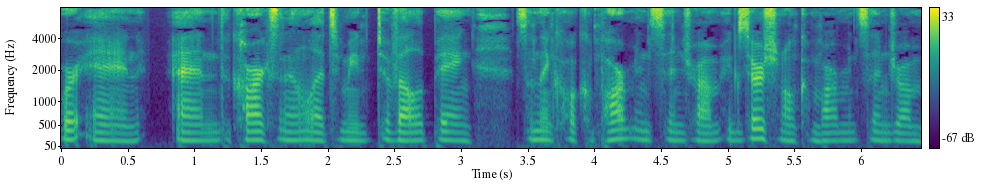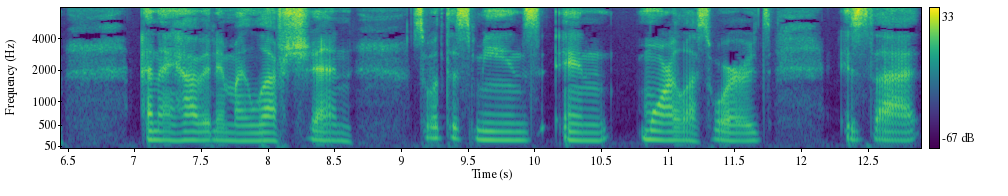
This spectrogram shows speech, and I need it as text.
were in and the car accident led to me developing something called compartment syndrome, exertional compartment syndrome, and I have it in my left shin. So what this means in more or less words is that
